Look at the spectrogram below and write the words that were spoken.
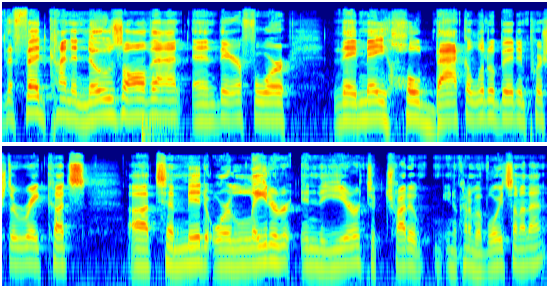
the Fed kind of knows all that, and therefore they may hold back a little bit and push the rate cuts uh, to mid or later in the year to try to you know kind of avoid some of that?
